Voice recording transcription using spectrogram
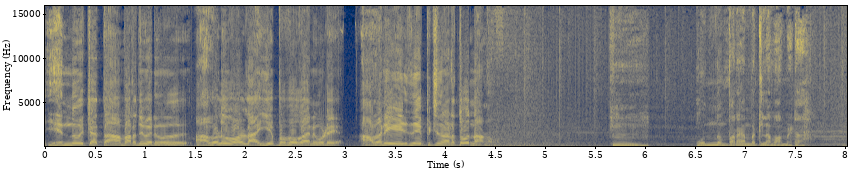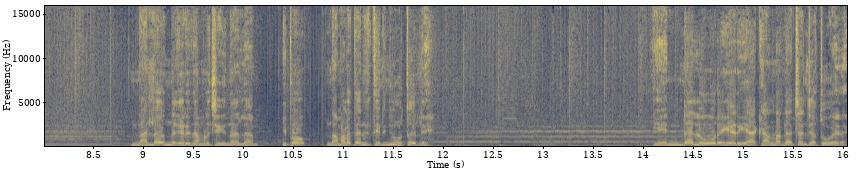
എന്ന് വെച്ചാൽ താൻ പറഞ്ഞു വരുന്നത് അവളും അവളുടെ അയ്യപ്പ പോകാനും കൂടെ അവനെ എഴുന്നേപ്പിച്ച് നടത്തുമെന്നാണോ? ഒന്നും പറയാൻ പറ്റില്ല മാമേട്ടാ. നല്ലതെന്ന് കരുതി നമ്മൾ ചെയ്യുന്നതെല്ലാം ഇപ്പോ നമ്മളെ തന്നെ തിരിഞ്ഞു കൂത്തുകല്ലേ എന്റെ ലോറി കയറിയ കണ്ണന്റെ അച്ഛൻ ചത്തുപോയത്.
